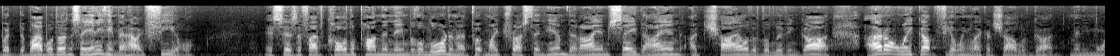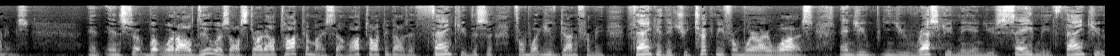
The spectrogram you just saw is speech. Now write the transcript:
But the Bible doesn't say anything about how I feel. It says, If I've called upon the name of the Lord and I put my trust in Him, then I am saved. I am a child of the living God. I don't wake up feeling like a child of God many mornings. And, and so, but what I'll do is I'll start I'll talk to myself. I'll talk to God. I'll say, "Thank you. This is for what you've done for me. Thank you that you took me from where I was and you you rescued me and you saved me. Thank you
